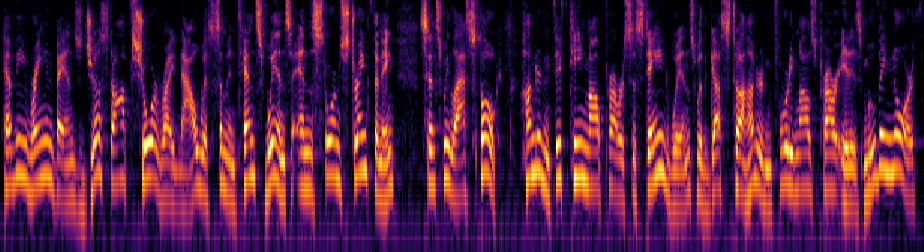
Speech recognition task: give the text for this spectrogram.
Heavy rain bands just offshore right now with some intense winds and the storm strengthening since we last spoke. 115 mile per hour sustained winds with gusts to 140 miles per hour. It is moving north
